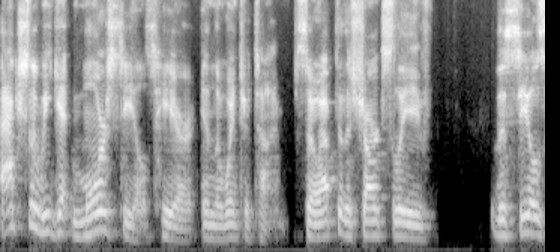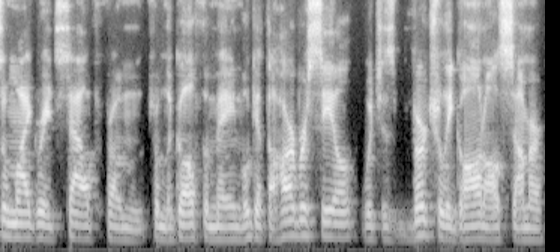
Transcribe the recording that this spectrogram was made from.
actually, we get more seals here in the wintertime. So after the sharks leave, the seals will migrate south from, from the Gulf of Maine. We'll get the harbor seal, which is virtually gone all summer.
